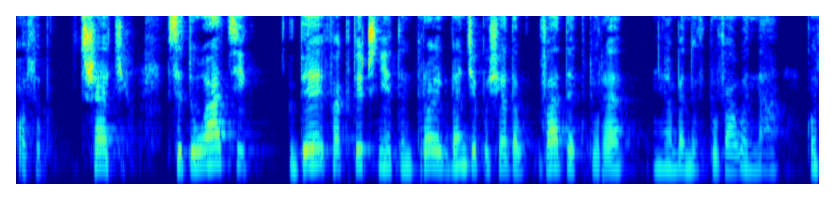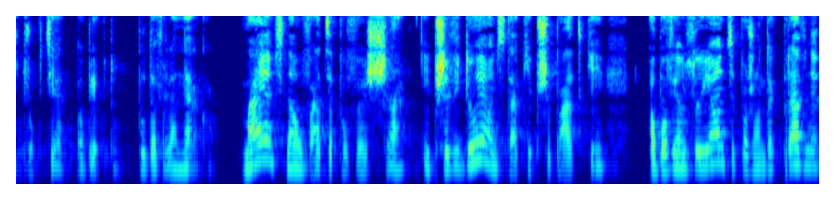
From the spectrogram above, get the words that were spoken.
osób trzecich. W sytuacji, gdy faktycznie ten projekt będzie posiadał wady, które no, będą wpływały na konstrukcję obiektu budowlanego. Mając na uwadze powyższe i przewidując takie przypadki, obowiązujący porządek prawny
